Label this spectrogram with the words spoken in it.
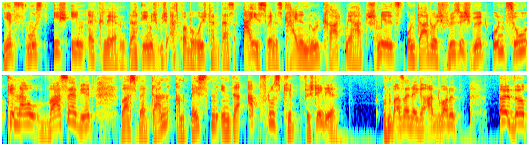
Jetzt musste ich ihm erklären, nachdem ich mich erstmal beruhigt hatte, dass Eis, wenn es keine 0 Grad mehr hat, schmilzt und dadurch flüssig wird und zu genau Wasser wird, was man dann am besten in der Abfluss kippt. Versteht ihr? Und was hat er geantwortet? Also,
